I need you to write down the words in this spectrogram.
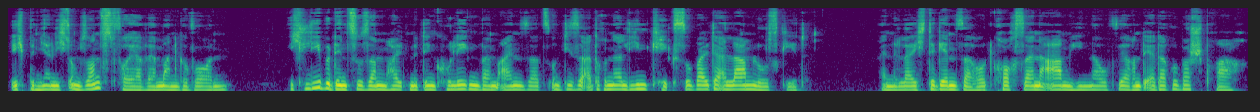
Ich bin ja nicht umsonst Feuerwehrmann geworden. Ich liebe den Zusammenhalt mit den Kollegen beim Einsatz und diese Adrenalinkicks, sobald der Alarm losgeht. Eine leichte Gänsehaut kroch seine Arme hinauf, während er darüber sprach.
